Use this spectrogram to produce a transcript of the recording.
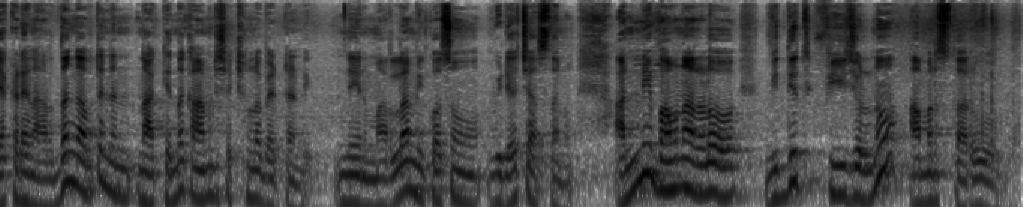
ఎక్కడైనా అర్థం కాకపోతే నేను నా కింద కామెంట్ సెక్షన్లో పెట్టండి. నేను మరలా మీకోసం వీడియో చేస్తాను. అన్ని భవనాలలో విద్యుత్ ఫ్యూజులను అమరుస్తారు.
